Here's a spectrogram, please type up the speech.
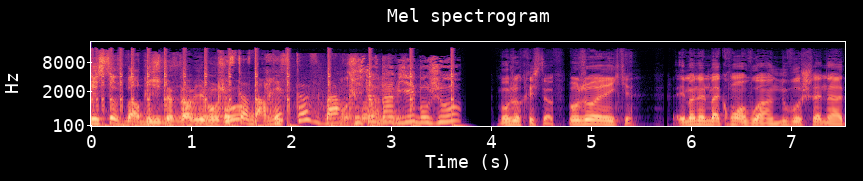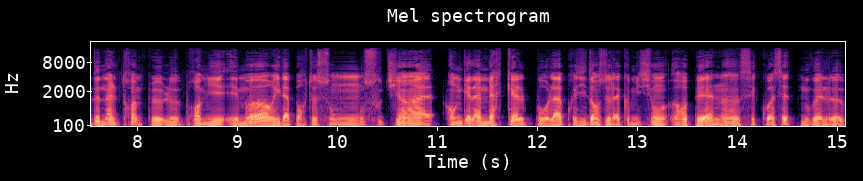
Christophe Barbier. Christophe Barbier, bonjour. Christophe Barbier. Christophe Barbier. Christophe Barbier, bonjour. Bonjour Christophe. Bonjour Eric. Emmanuel Macron envoie un nouveau chêne à Donald Trump. Le premier est mort. Il apporte son soutien à Angela Merkel pour la présidence de la Commission européenne. C'est quoi cette nouvelle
